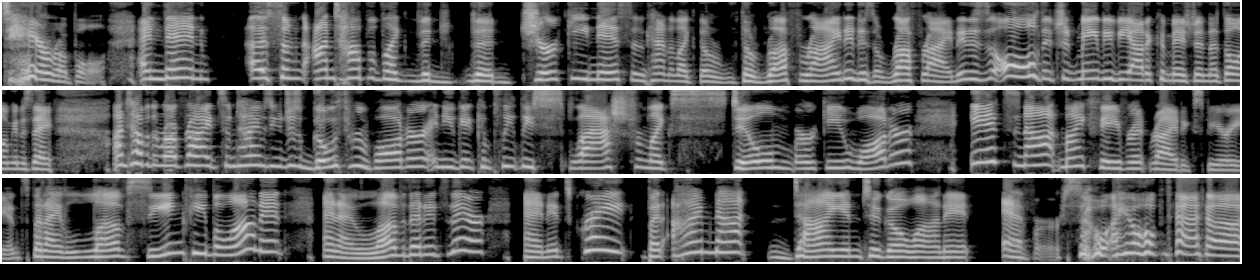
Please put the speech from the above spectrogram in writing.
terrible. And then uh, some on top of like the the jerkiness and kind of like the the rough ride. It is a rough ride. It is old. It should maybe be out of commission. That's all I'm going to say. On top of the rough ride, sometimes you just go through water and you get completely splashed from like still murky water. It's not my favorite ride experience, but I love seeing people on it and I love that it's there and it's great, but I'm not dying to go on it ever. So I hope that uh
